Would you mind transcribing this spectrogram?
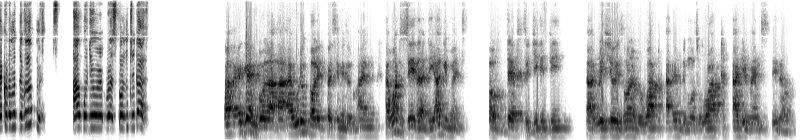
economic development. How would you respond to that? Uh, again, Bola, I, I, wouldn't call it pessimism. And I want to say that the argument of debt to GDP uh, ratio is one of the warped, uh, the most warped arguments, you know,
